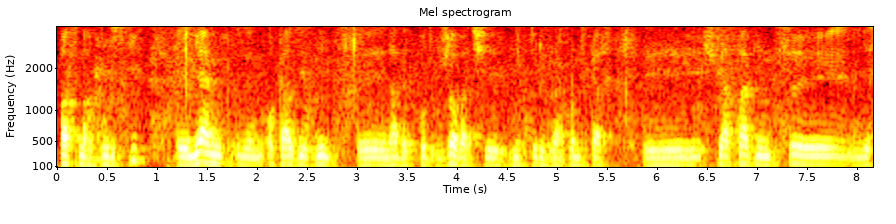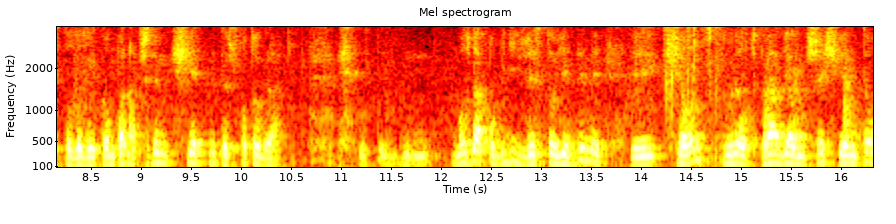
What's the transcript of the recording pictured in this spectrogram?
pasmach górskich. Miałem okazję z nim nawet podróżować w niektórych zakątkach świata, więc jest to dobry kompan, a przy tym świetny też fotografik. można powiedzieć, że jest to jedyny ksiądz, który odprawiał mszę świętą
